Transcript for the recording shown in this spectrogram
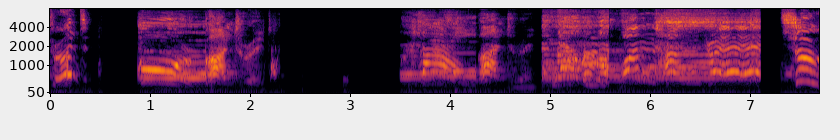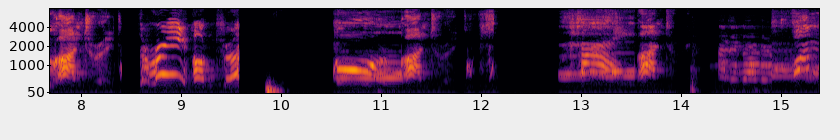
hundred? Four hundred. Five hundred. One hundred. Two hundred. Three hundred. Four hundred. Five hundred. One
